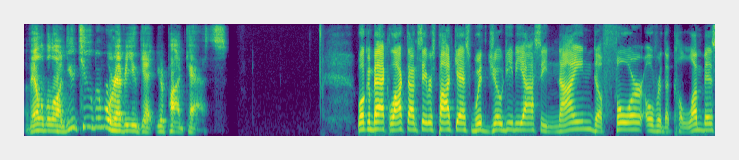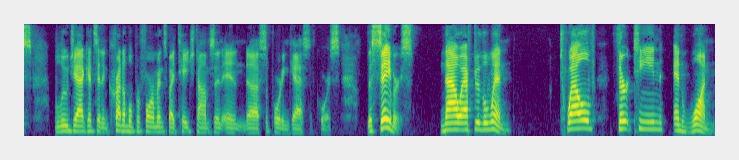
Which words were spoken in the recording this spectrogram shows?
available on YouTube and wherever you get your podcasts. Welcome back, Locked On Sabres podcast with Joe DiBiase. Nine to four over the Columbus Blue Jackets. An incredible performance by Tage Thompson and uh, supporting cast, of course. The Sabres now after the win 12 13 and 1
